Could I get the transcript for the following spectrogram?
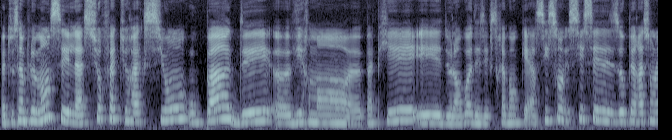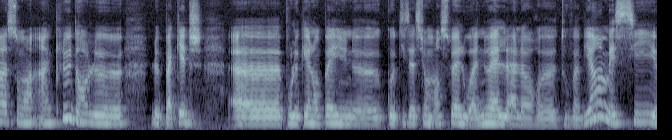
Bah, tout simplement, c'est la surfacturation ou pas des euh, virements euh, papier et de l'envoi des extraits bancaires. Si, si ces opérations-là sont incluses dans le, le package euh, pour lequel on paye une cotisation mensuelle ou annuelle, alors tout va bien. Mais si,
